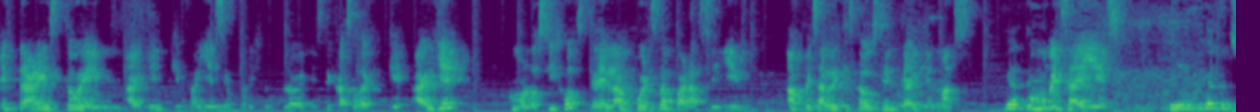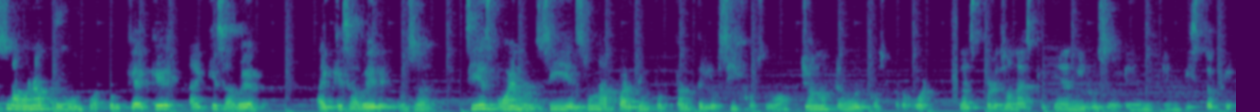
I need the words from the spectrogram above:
entrar esto en alguien que fallece? Por ejemplo, en este caso de que alguien, como los hijos, te dé la fuerza para seguir, a pesar de que está ausente alguien más. ¿Cómo es ahí eso? Sí, fíjate que es una buena pregunta, porque hay que, hay que saber, hay que saber, o sea, sí es bueno, sí es una parte importante los hijos, ¿no? Yo no tengo hijos, pero bueno, las personas que tienen hijos han visto que,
